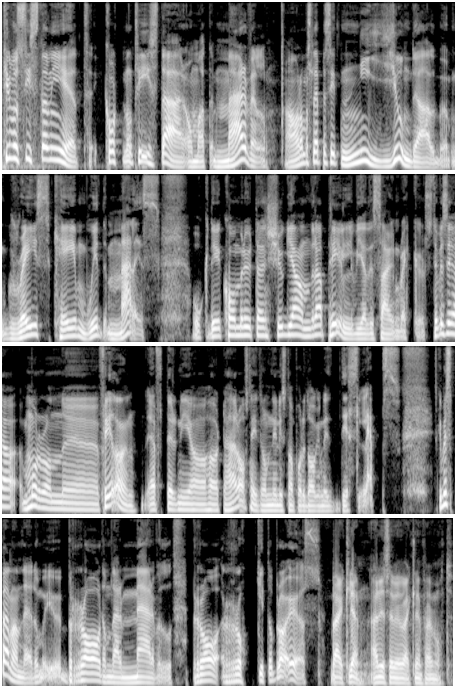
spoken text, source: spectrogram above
Till vår sista nyhet. Kort notis där om att Marvel, ja, de släpper sitt nionde album, Grace Came With Malice. Och det kommer ut den 22 april via Design Records, det vill säga morgon, eh, efter ni har hört det här avsnittet, om ni lyssnar på det dagen det släpps. Det ska bli spännande. De är ju bra de där Marvel. Bra rockigt och bra ös. Verkligen. Ja, det ser vi verkligen fram emot.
